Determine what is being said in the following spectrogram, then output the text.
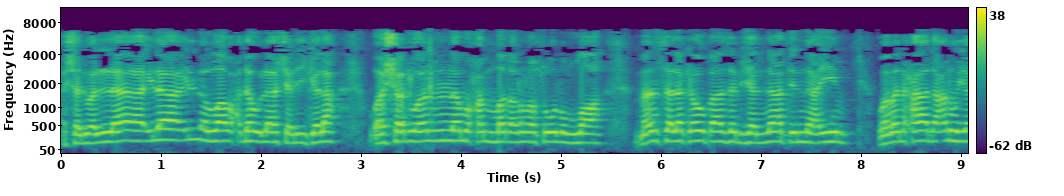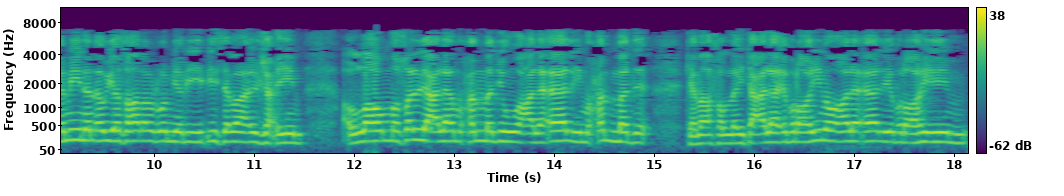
أشهد أن لا إله إلا الله وحده لا شريك له وأشهد أن محمدا رسول الله. من سلكه فاز بجنات النعيم ومن حاد عنه يمينا أو يسارا رمي به في سواء الجحيم. اللهم صل على محمد وعلى آل محمد كما صليت على إبراهيم وعلى آل إبراهيم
